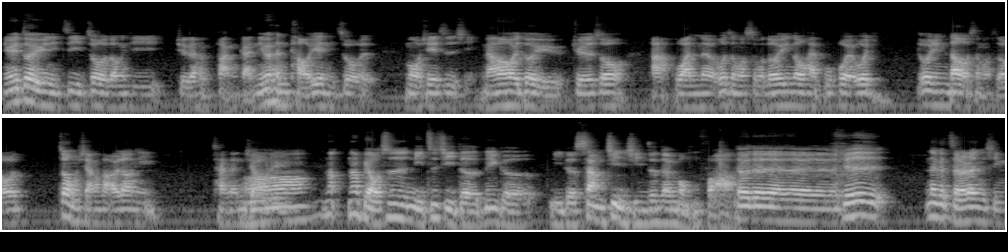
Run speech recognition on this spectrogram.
你会对于你自己做的东西觉得很反感，你会很讨厌你做的某些事情，然后会对于觉得说啊完了，我怎么什么东西都还不会，我我已经到了什么时候，这种想法会让你产生焦虑。哦，那那表示你自己的那个你的上进心正在萌发。对对对对对对，就是那个责任心，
